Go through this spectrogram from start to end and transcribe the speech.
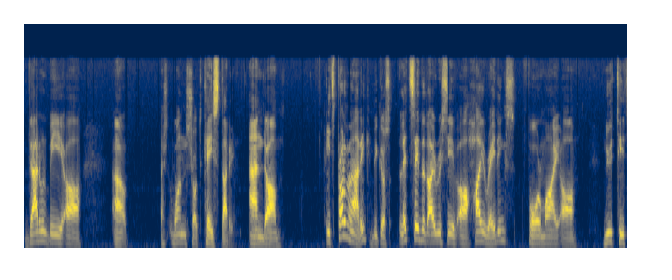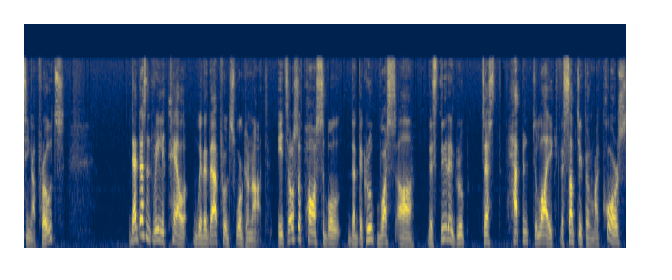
that would be uh, uh, a one-shot case study. And um, it's problematic because let's say that I receive uh, high ratings for my uh, new teaching approach. That doesn't really tell whether the approach worked or not. It's also possible that the group was, uh, the student group just happened to like the subject of my course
